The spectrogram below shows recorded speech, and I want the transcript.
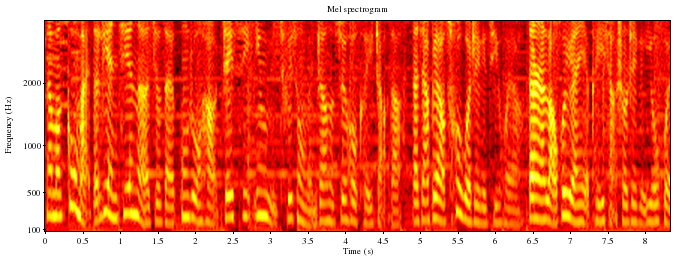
那么购买的链接呢就在公众号 JC 英语推送文章的最后可以找到，大家不要错过这个机会啊！当然，老会员也可以享受这个优惠。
